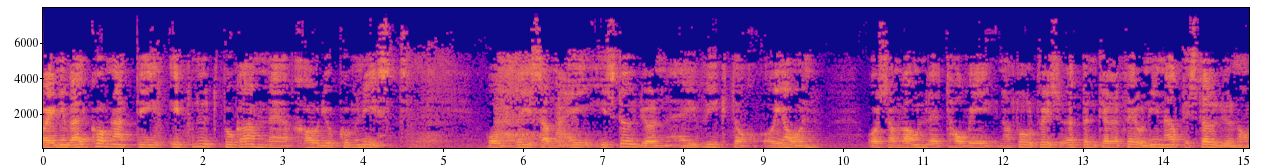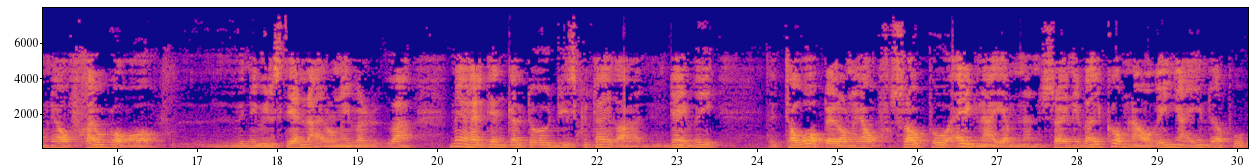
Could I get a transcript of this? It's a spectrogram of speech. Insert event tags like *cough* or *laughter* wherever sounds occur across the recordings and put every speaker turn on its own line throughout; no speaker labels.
då är ni välkomna till ett nytt program med Radio Kommunist. Och vi som är i studion är Viktor och Jan. Och som vanligt har vi naturligtvis öppen telefon in här till studion om ni har frågor och ni vill ställa eller ni vill vara med helt enkelt och diskutera det vi tar upp eller ni har förslag på egna ämnen så är ni välkomna att ringa in där på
